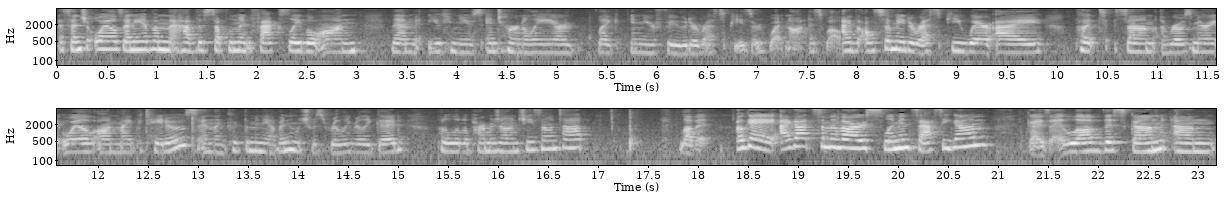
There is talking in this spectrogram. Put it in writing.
essential oils, any of them that have the supplement facts label on them, you can use internally or like in your food or recipes or whatnot as well. I've also made a recipe where I put some rosemary oil on my potatoes and then cooked them in the oven, which was really, really good. Put a little Parmesan cheese on top. Love it. Okay, I got some of our Slim and Sassy gum. Guys, I love this gum. Um,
